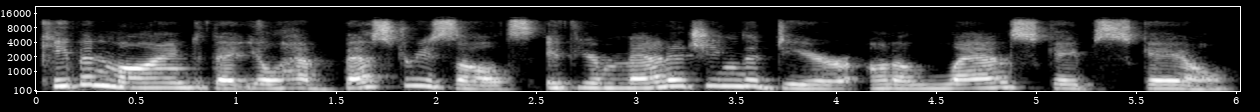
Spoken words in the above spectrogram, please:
Keep in mind that you'll have best results if you're managing the deer on a landscape scale,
